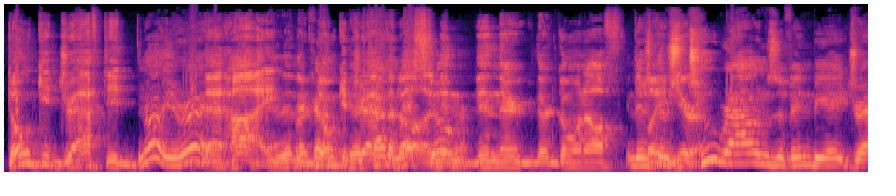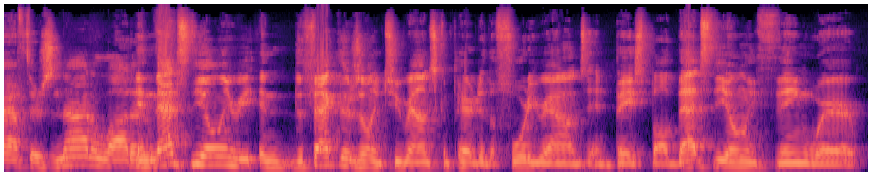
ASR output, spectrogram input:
don't get drafted No, you're right. that high, And then they're or kinda- don't get they're drafted kinda at all, and then, then they're they're going off there's there's Europe. two rounds of NBA draft. There's not a lot of and that's the only re- and the fact there's only two rounds compared to the 40 rounds in baseball that's the only thing where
